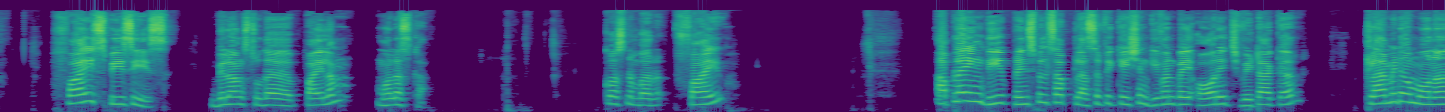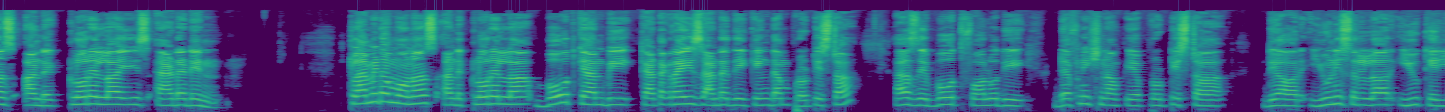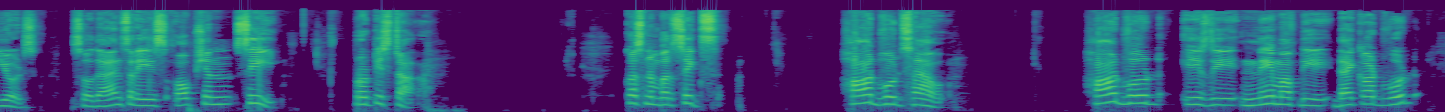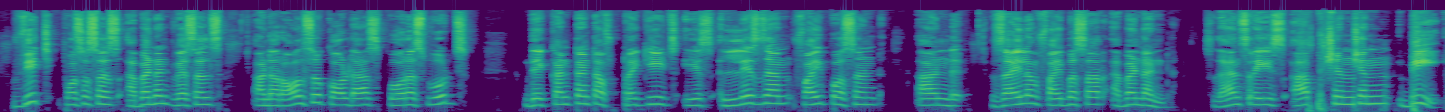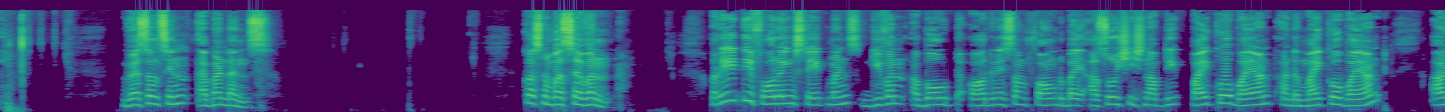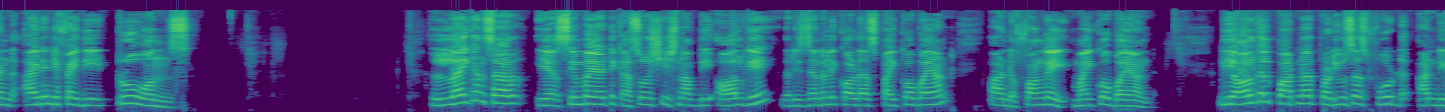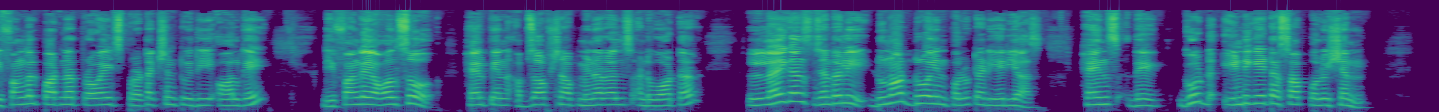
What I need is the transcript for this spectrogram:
5 species belongs to the phylum Mollusca. Question number 5. Applying the principles of classification given by R.H. Whitaker, Chlamydomonas and Chlorella is added in. Chlamydomonas and Chlorella both can be categorized under the kingdom Protista as they both follow the definition of a Protista. They are unicellular eukaryotes. So the answer is option C, Protista. Question number 6. Hardwoods have. Hardwood is the name of the dicot wood which possesses abundant vessels and are also called as porous woods. The content of tracheids is less than 5% and xylem fibers are abundant. So the answer is option B. Vessels in abundance. Question number 7. Read the following statements given about organism formed by association of the phycobiont and mycobiont and identify the true ones. Lichens are a symbiotic association of the algae that is generally called as phycobiont and fungi mycobiont. The algal partner produces food and the fungal partner provides protection to the algae. The fungi also help in absorption of minerals and water. Lichens generally do not grow in polluted areas, hence they good indicators of pollution.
